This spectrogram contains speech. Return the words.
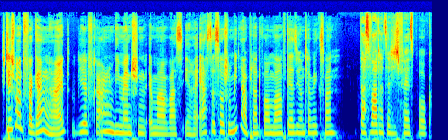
Stichwort Vergangenheit. Wir fragen die Menschen immer, was ihre erste Social-Media-Plattform war, auf der sie unterwegs waren. Das war tatsächlich Facebook.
